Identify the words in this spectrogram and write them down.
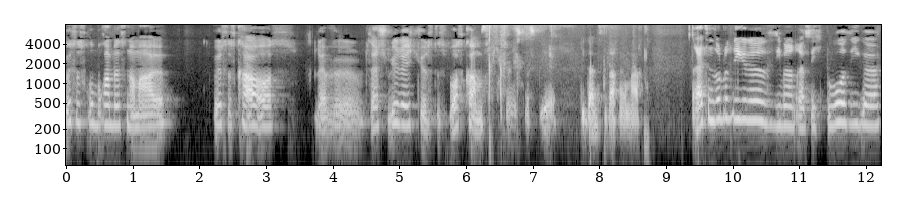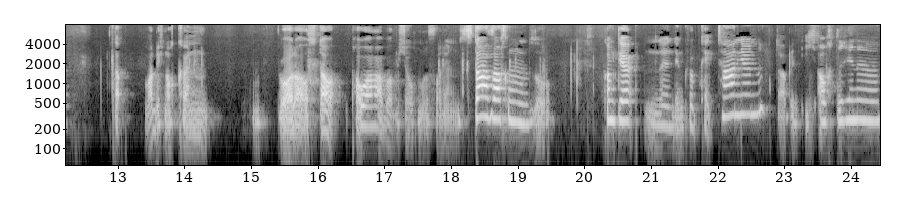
Höchstes Roborumble ist normal. Höchstes Chaos. Level sehr schwierig. Höchstes Bosskampf. Ich habe nicht das Spiel die ganze Sache gemacht. 13 Solo-Siege, 37 Duo-Siege. Ja, weil ich noch keinen Brawler aus Star Power habe, habe ich auch nur vor den Star-Sachen und so. Kommt gerne in den Club Kektanien. Da bin ich auch drinne.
